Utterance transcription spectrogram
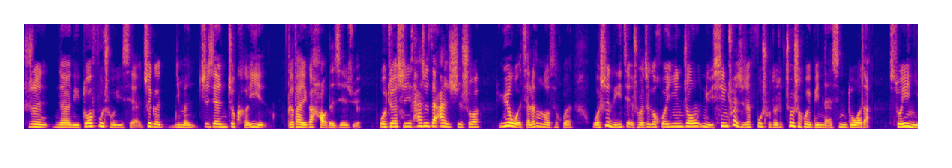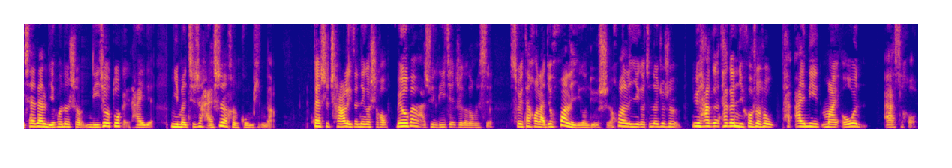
就是呃你多付出一些，这个你们之间就可以得到一个好的结局。我觉得实际他是在暗示说。”因为我结了这么多次婚，我是理解说这个婚姻中女性确实是付出的，就是会比男性多的。所以你现在离婚的时候，你就多给他一点，你们其实还是很公平的。但是查理在那个时候没有办法去理解这个东西，所以他后来就换了一个律师，换了一个真的就是，因为他跟他跟尼克说说他 I need my own asshole，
